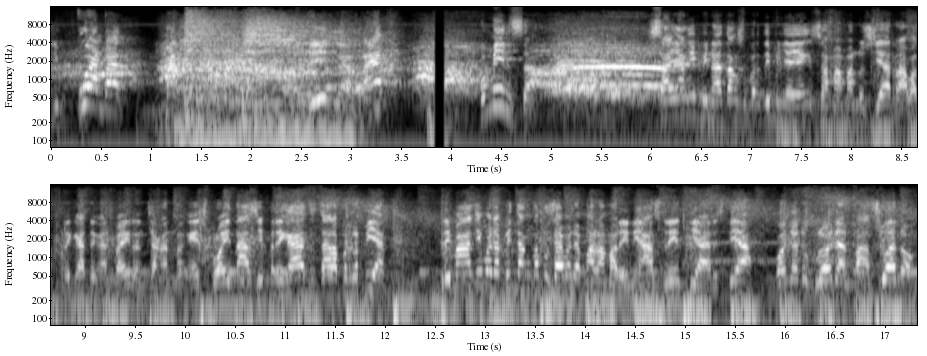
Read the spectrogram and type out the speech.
di Buan Bat ngelek Pemirsa Sayangi binatang seperti menyayangi sama manusia Rawat mereka dengan baik dan jangan mengeksploitasi mereka secara berlebihan Terima kasih pada bintang tamu saya pada malam hari ini Astrid, Tia Aristia, Ponco Nugroho dan Pak Suwano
